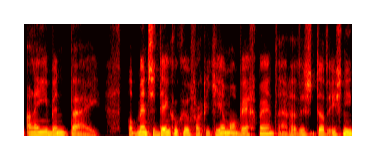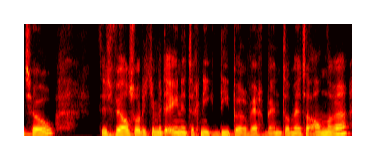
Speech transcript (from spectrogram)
Alleen je bent bij. Want mensen denken ook heel vaak dat je helemaal weg bent. Nou, dat, is, dat is niet zo. Het is wel zo dat je met de ene techniek dieper weg bent dan met de andere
